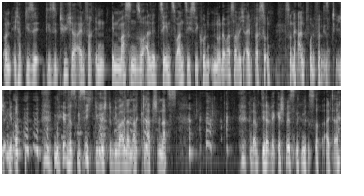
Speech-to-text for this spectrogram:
Und ich habe diese, diese Tücher einfach in, in Massen, so alle 10, 20 Sekunden oder was, habe ich einfach so, so eine Handvoll von diesen Tüchern genommen, mir übers Gesicht gewischt und die waren danach klatschnass. Und hab die halt weggeschmissen. Und so, Alter.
